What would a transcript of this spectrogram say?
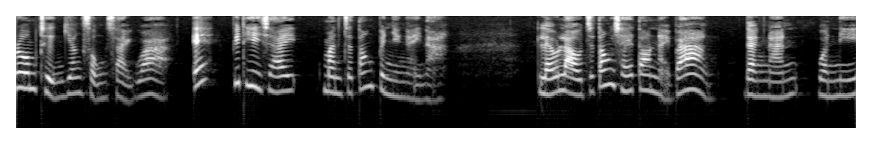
รวมถึงยังสงสัยว่า เอ๊ะ วิธีใช้มันจะต้องเป็นยังไงนะ แล้วเราจะต้องใช้ตอนไหนบ้าง ดังนั้นวันนี้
